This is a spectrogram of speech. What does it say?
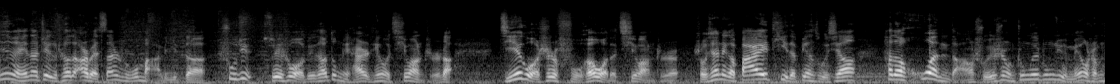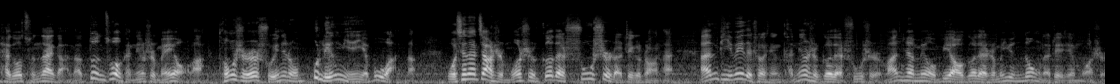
因为呢，这个车的235马力的数据，所以说我对它动力还是挺有期望值的。结果是符合我的期望值。首先，这个 8AT 的变速箱，它的换挡属于是种中规中矩，没有什么太多存在感的，顿挫肯定是没有了。同时，属于那种不灵敏也不晚的。我现在驾驶模式搁在舒适的这个状态，MPV 的车型肯定是搁在舒适，完全没有必要搁在什么运动的这些模式。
